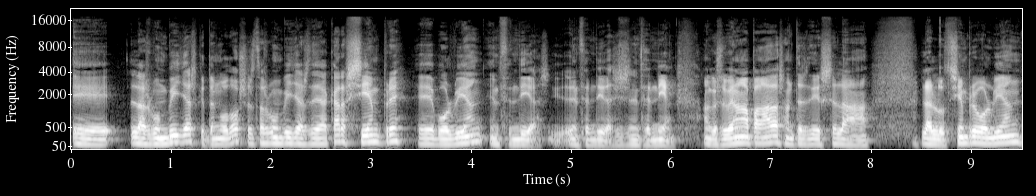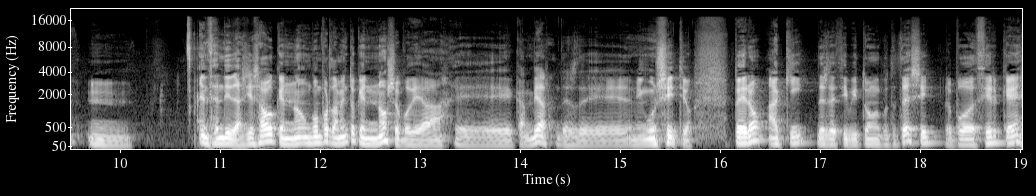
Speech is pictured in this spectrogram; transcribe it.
las bombillas, que tengo dos, estas bombillas de Acara siempre volvían encendidas, encendidas y se encendían. Aunque estuvieran apagadas antes de irse la, luz, siempre volvían... Mm, encendidas. Y es algo que no un comportamiento que no se podía eh, cambiar desde ningún sitio. Pero aquí desde Cibito en QTT sí le puedo decir que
